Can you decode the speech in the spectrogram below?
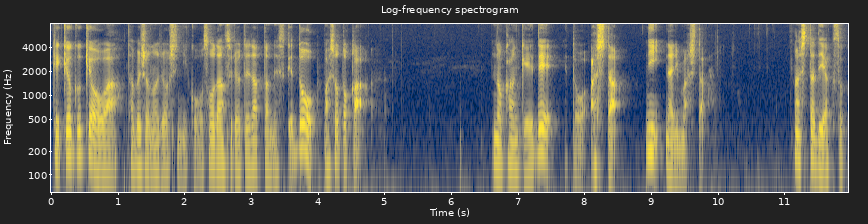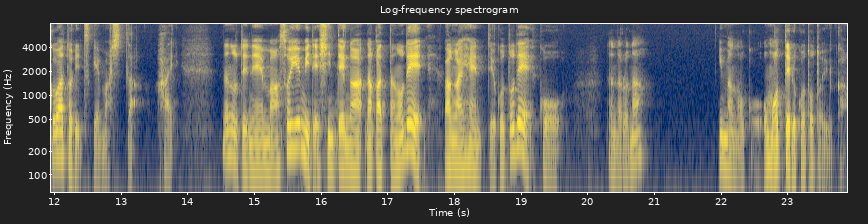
結局今日は他部署の上司にこう相談する予定だったんですけど、場所とかの関係で、えっと、明日になりました。明日で約束は取り付けました。はい。なのでね、まあそういう意味で進展がなかったので、番外編っていうことで、こう、なんだろうな、今のこう思ってることというか、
